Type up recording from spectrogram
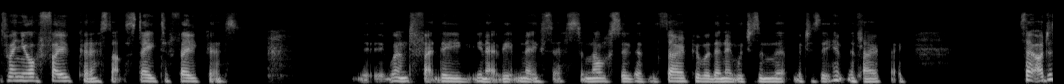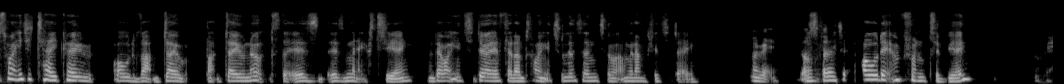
It's when you're focused, that state of focus, it won't affect the you know the hypnosis and also the, the therapy within it, which is in the which is the hypnotherapy. So I just want you to take hold of that do- that donut that is is next to you. I don't want you to do anything. I just want you to listen to what I'm going to ask you to do. Okay. that's Just hold it in front of you. Okay.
